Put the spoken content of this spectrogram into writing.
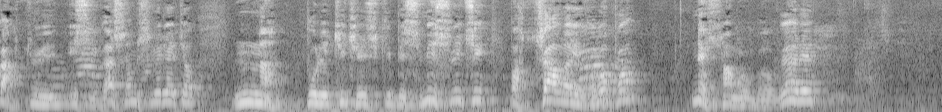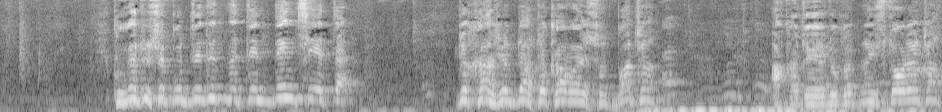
Както и, и сега съм свидетел на политически безсмислици в цяла Европа, не само в България, когато се подведат на тенденцията да кажат да, такава е съдбата, А къде е духът на историята?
